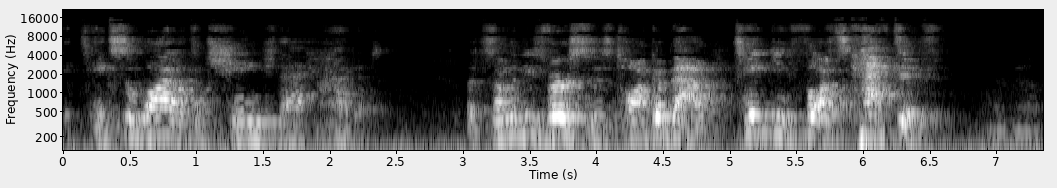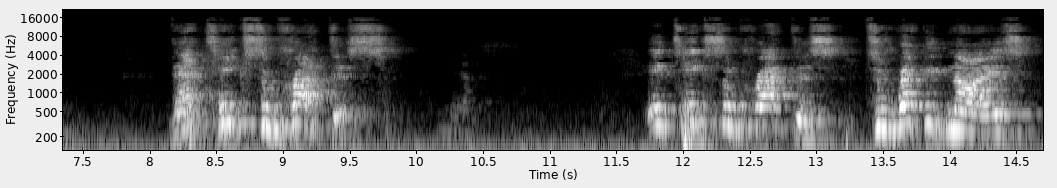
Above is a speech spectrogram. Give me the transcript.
It takes a while to change that habit. But some of these verses talk about taking thoughts captive. That takes some practice. Yes. It takes some practice to recognize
